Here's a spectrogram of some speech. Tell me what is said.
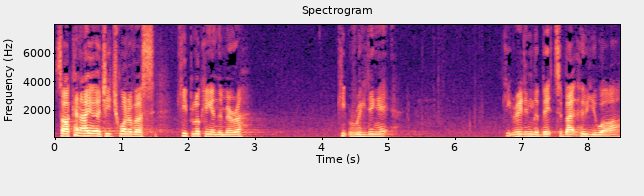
So, can I urge each one of us keep looking in the mirror, keep reading it, keep reading the bits about who you are.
